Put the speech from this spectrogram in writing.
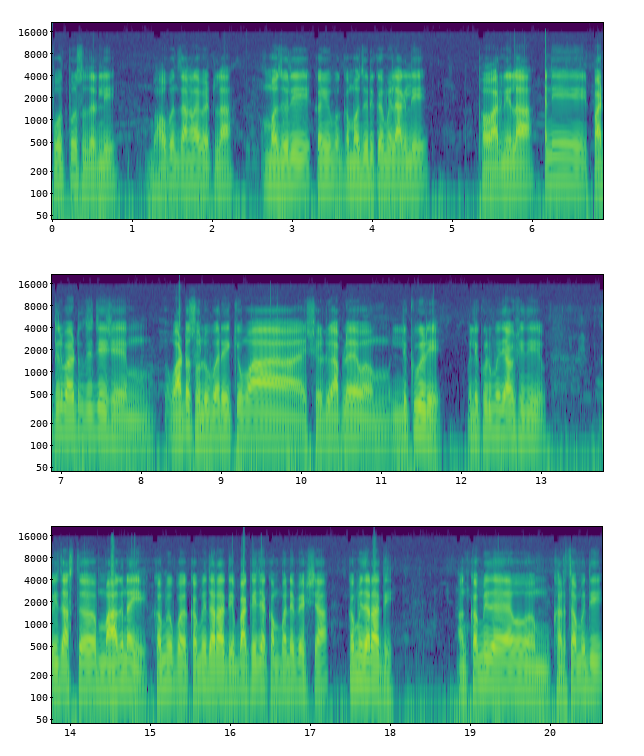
पोत पण सुधारली. भाव पण चांगला भेटला. मजुरी कमी मजुरी कमी लागली. फवारणीला. आणि पाटील बायोटेकचे जे शे वॉटर सोल्युबर आहे किंवा शेड्यू आपले लिक्विड आहे. लिक्विडमध्ये औषधी काही जास्त महाग नाही. कमी प कमी दरात आहे. बाकीच्या कंपन्यापेक्षा कमी दरात आहे. आणि कमी द- खर्चामध्ये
